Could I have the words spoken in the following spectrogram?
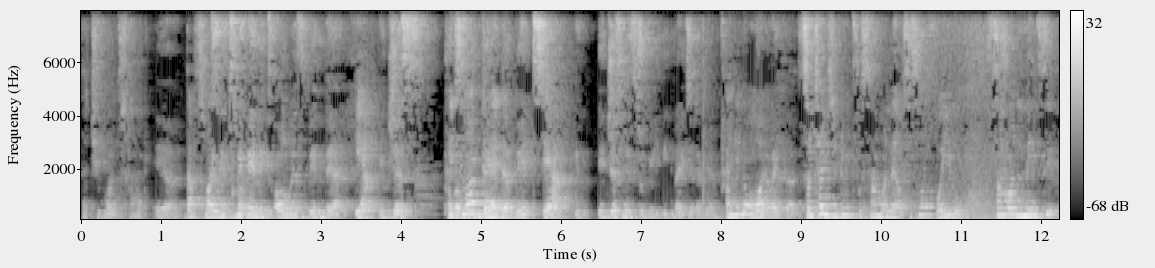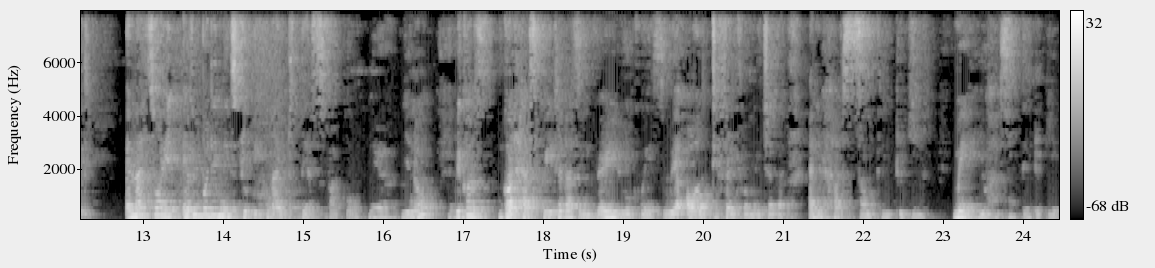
that you once had. Yeah. That's why we it's within. It's always been there. Yeah. It just probably It's not dead. a bit. Yeah. It, it just needs to be ignited again. And you know what? I like that. Sometimes you do it for someone else. It's not for you. Someone needs it. And that's why everybody needs to ignite their sparkle. Yeah. You know? Because God has created us in very unique ways. We are all different from each other and we have something to give. Me, you have something to give.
